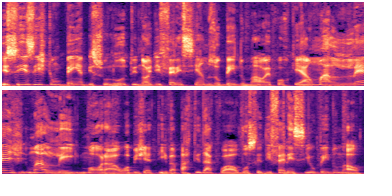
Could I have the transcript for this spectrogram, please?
E se existe um bem absoluto e nós diferenciamos o bem do mal, é porque há uma lei, uma lei moral objetiva a partir da qual você diferencia o bem do mal.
